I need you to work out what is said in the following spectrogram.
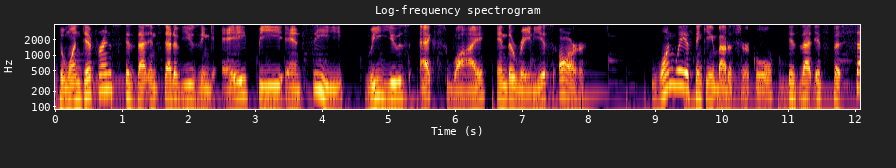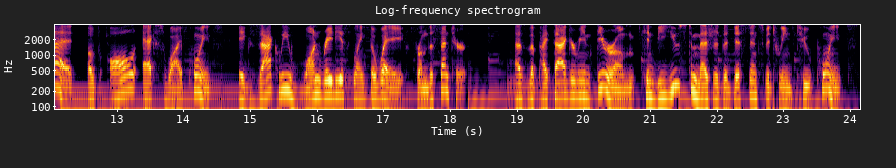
The one difference is that instead of using A, B, and C, we use X, Y, and the radius R. One way of thinking about a circle is that it's the set of all xy points exactly one radius length away from the center as the Pythagorean theorem can be used to measure the distance between two points.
